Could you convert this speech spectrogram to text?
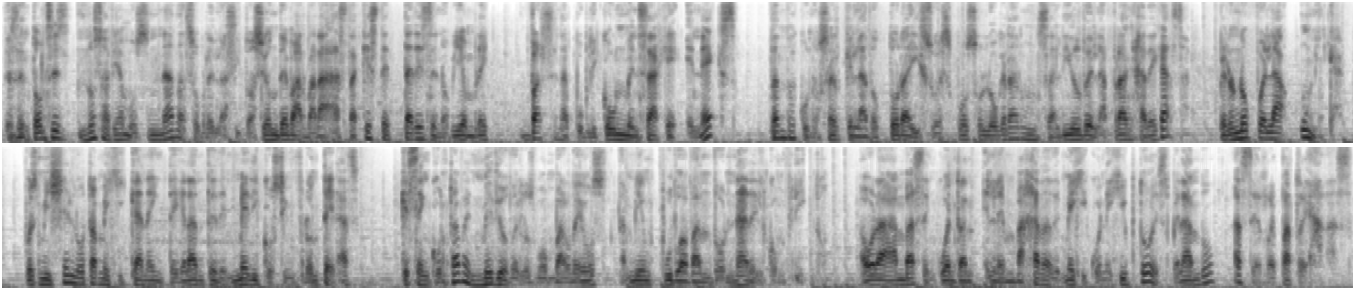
Desde entonces no sabíamos nada sobre la situación de Bárbara hasta que este 3 de noviembre Bárcena publicó un mensaje en X a conocer que la doctora y su esposo lograron salir de la franja de Gaza, pero no fue la única pues Michelle, otra mexicana integrante de Médicos Sin Fronteras, que se encontraba en medio de los bombardeos, también pudo abandonar el conflicto. Ahora ambas se encuentran en la Embajada de México en Egipto esperando a ser repatriadas.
